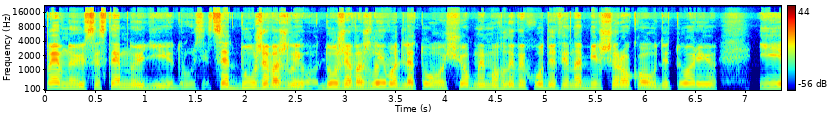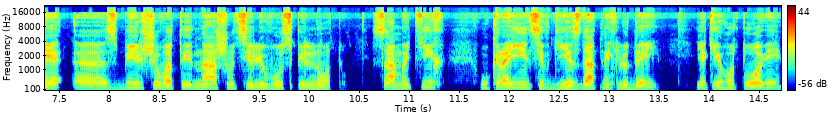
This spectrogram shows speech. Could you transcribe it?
певною системною дією, друзі. Це дуже важливо. Дуже важливо для того, щоб ми могли виходити на більш широку аудиторію і е, збільшувати нашу цільову спільноту саме тих українців, дієздатних людей, які готові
